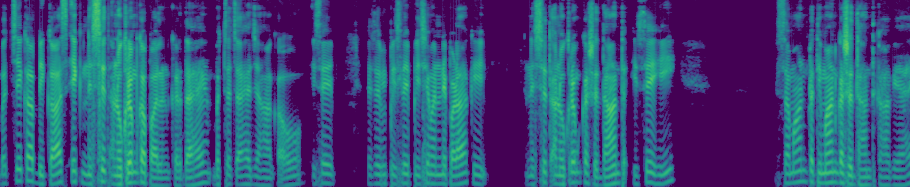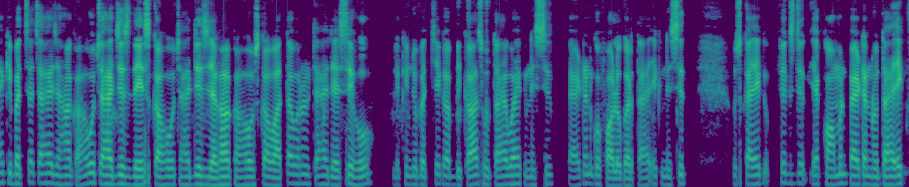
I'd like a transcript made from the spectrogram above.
बच्चे का विकास एक निश्चित अनुक्रम का पालन करता है, बच्चा चाहे जहाँ का हो। इसे जैसे भी पिछले, पीछे मैंने पढ़ा कि निश्चित अनुक्रम का सिद्धांत इसे ही समान प्रतिमान का सिद्धांत कहा गया है कि बच्चा चाहे जहाँ का हो, चाहे जिस देश का हो, चाहे जिस जगह का हो, उसका वातावरण चाहे जैसे हो, लेकिन जो बच्चे का विकास होता है, वह एक निश्चित पैटर्न को फॉलो करता है। एक निश्चित उसका एक फिक्स्ड या कॉमन पैटर्न होता है, एक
